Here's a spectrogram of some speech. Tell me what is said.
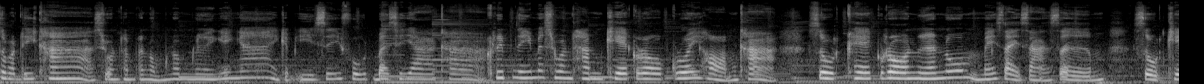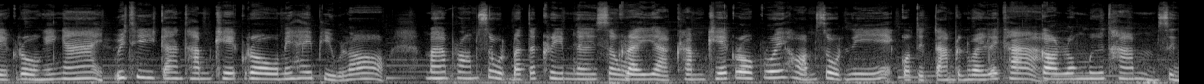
สวัสดีค่ะ ชวนทำขนมนมเนยง่ายๆ กับ Easy Food บาชยาค่ะ คลิปนี้มาชวนทำเค้กโรกล้วยหอมค่ะ สูตรเค้กโรเนื้อนุ่มไม่ใส่สารเสริม สูตรเค้กโรง่ายๆ วิธีการทำเค้กโรไม่ให้ผิวลอก มาพร้อมสูตรบัตเตอร์ครีมเนยสด ใครอยากทำเค้กโรกล้วยหอมสูตรนี้กดติดตามกันไว้เลยค่ะ ก่อนลงมือทำสิ่ง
